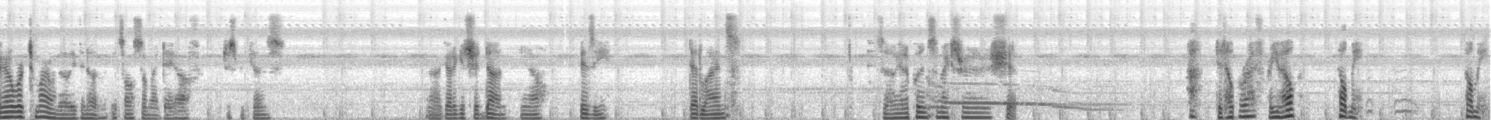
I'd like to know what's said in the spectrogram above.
I gotta work tomorrow though, even though it's also my day off. Just because uh, gotta get shit done, you know. Busy. Deadlines. So I gotta put in some extra shit. Did help arrive? Are you help? Help me. Help me.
